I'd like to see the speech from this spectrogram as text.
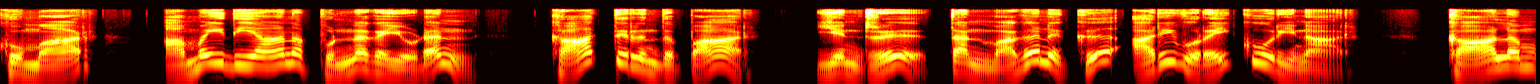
குமார் அமைதியான புன்னகையுடன் காத்திருந்து பார் என்று தன் மகனுக்கு அறிவுரை கூறினார். காலம்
